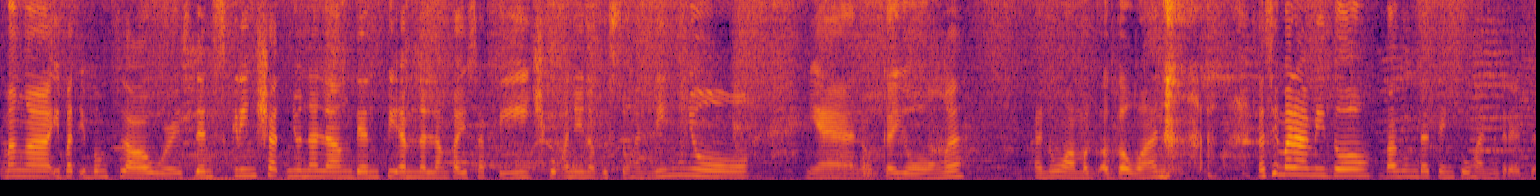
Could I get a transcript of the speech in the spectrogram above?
mga iba't ibang flowers. Then screenshot nyo na lang, then PM na lang kayo sa page kung ano yung nagustuhan ninyo. Yan, huwag kayong ano ah, mag-agawan. Kasi marami do, bagong dating 200.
